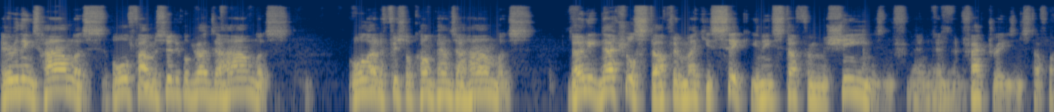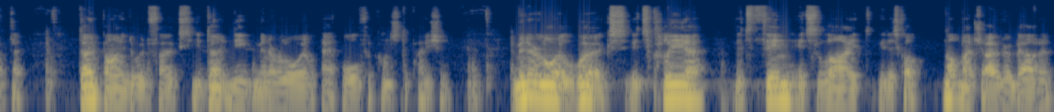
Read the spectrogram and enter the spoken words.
Everything's harmless. All pharmaceutical drugs are harmless. All artificial compounds are harmless. Don't eat natural stuff, it'll make you sick. You need stuff from machines and, and, and factories and stuff like that. Don't buy into it, folks. You don't need mineral oil at all for constipation. Mineral oil works. It's clear, it's thin, it's light, it has got not much odor about it.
